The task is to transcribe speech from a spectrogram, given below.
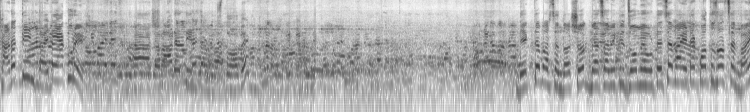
সাড়ে তিনটা, এটা অ্যাকুরেট সাড়ে তিনটা গোস্ত হবে। দেখতে পাচ্ছেন দর্শক বেচা বিক্রি জমে উঠেছে। ভাই এটা কত চাচ্ছেন ভাই?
